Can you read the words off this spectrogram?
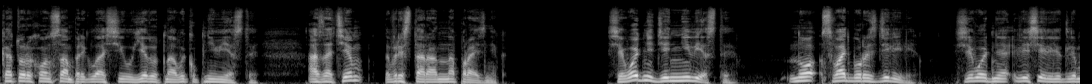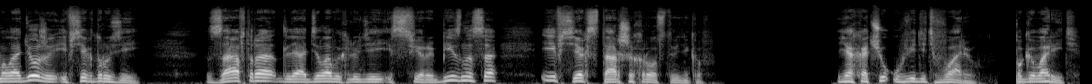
которых он сам пригласил, едут на выкуп невесты, а затем в ресторан на праздник. Сегодня день невесты, но свадьбу разделили. Сегодня веселье для молодежи и всех друзей. Завтра для деловых людей из сферы бизнеса и всех старших родственников. Я хочу увидеть Варю, поговорить,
